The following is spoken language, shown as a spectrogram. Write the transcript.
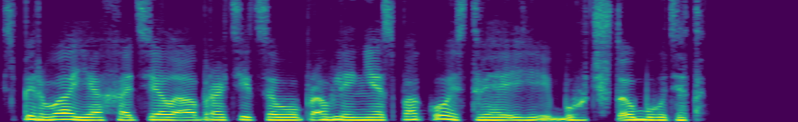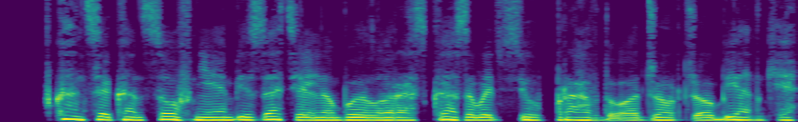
Сперва я хотела обратиться в управление спокойствия и будь что будет. Конце концов, не обязательно было рассказывать всю правду о Джорджо Бьянке.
